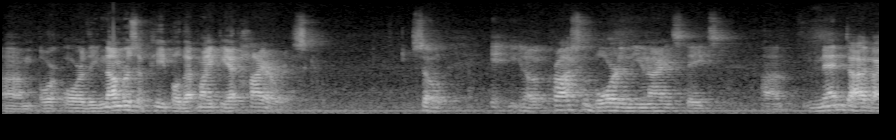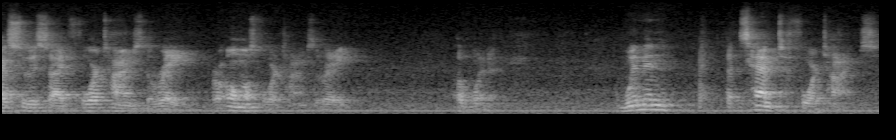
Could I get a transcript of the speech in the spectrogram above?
um, or, or the numbers of people that might be at higher risk. So, you know, across the board in the United States, uh, men die by suicide four times the rate, or almost four times the rate of women. Women attempt four times.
